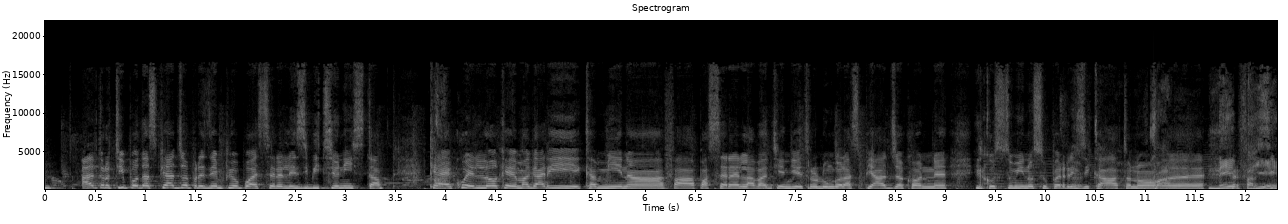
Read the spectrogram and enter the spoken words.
altro tipo da spiaggia, per esempio, può essere l'esibizionista, che Ah. è quello che magari cammina, fa passerella avanti e indietro lungo la spiaggia con il costumino super risicato, no? Qua Eh, ne per farsi pieno,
